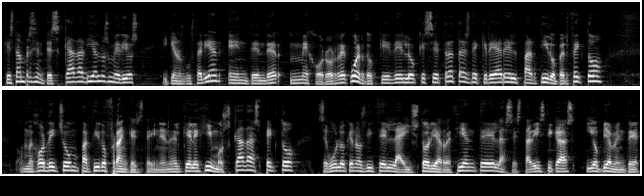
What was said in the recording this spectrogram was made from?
que están presentes cada día en los medios y que nos gustaría entender mejor. Os recuerdo que de lo que se trata es de crear el partido perfecto, o mejor dicho, un partido Frankenstein, en el que elegimos cada aspecto según lo que nos dice la historia reciente, las estadísticas y obviamente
